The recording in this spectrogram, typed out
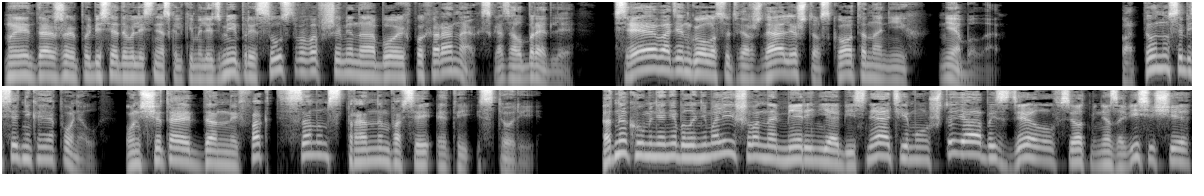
«Мы даже побеседовали с несколькими людьми, присутствовавшими на обоих похоронах», — сказал Брэдли. «Все в один голос утверждали, что Скотта на них не было». По тону собеседника я понял. Он считает данный факт самым странным во всей этой истории. Однако у меня не было ни малейшего намерения объяснять ему, что я бы сделал все от меня зависящее,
